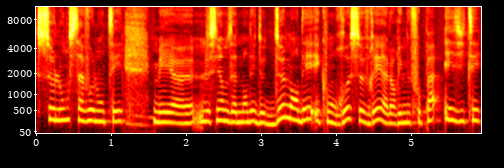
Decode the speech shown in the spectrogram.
selon sa volonté. Mais euh, le Seigneur nous a demandé de demander et qu'on recevrait. Alors il ne faut pas hésiter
